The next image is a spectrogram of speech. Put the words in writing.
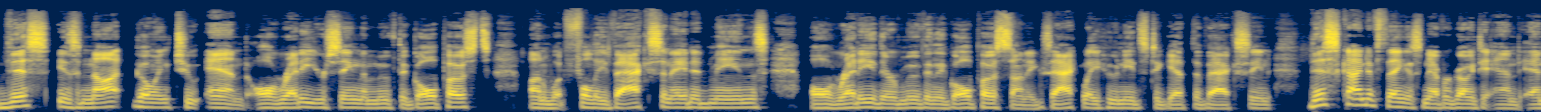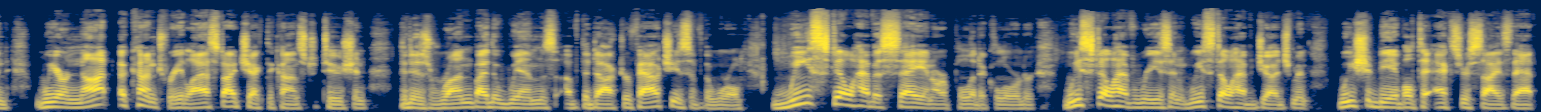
This is not going to end. Already you're seeing them move the goalposts on what fully vaccinated means. Already they're moving the goalposts on exactly who needs to get the vaccine. This kind of thing is never going to end. And we are not a country, last I checked the Constitution, that is run by the whims of the Dr. Fauci's of the world. We still have a say in our political order. We still have reason. We still have judgment. We should be able to exercise that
